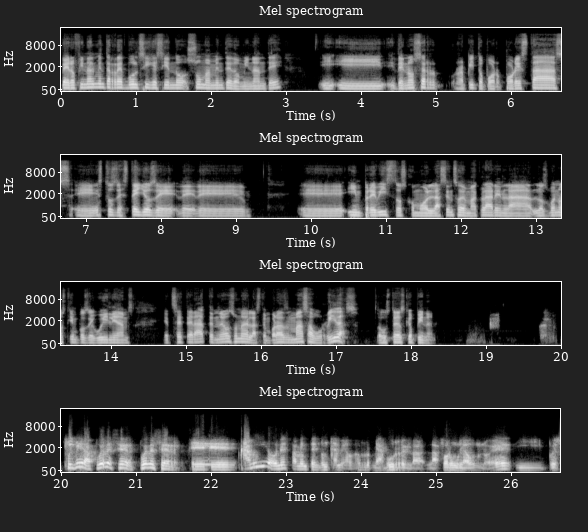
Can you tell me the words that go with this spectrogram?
Pero finalmente Red Bull sigue siendo sumamente dominante y, de no ser, repito, por, por estas, eh, estos destellos de, eh, imprevistos como el ascenso de McLaren, los buenos tiempos de Williams, etcétera, tendremos una de las temporadas más aburridas. ¿O ustedes qué opinan? Pues mira, puede ser, puede ser. Eh, a mí, honestamente, nunca me aburre, la, Fórmula 1, ¿eh? Y pues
